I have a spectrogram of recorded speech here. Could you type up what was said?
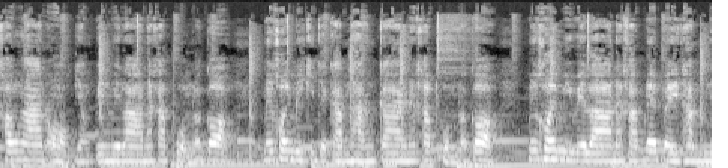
เข้างานออกอย่างเป็นเวลานะครับ ผมแล้วก็ไม่ค่อยมีกิจกรรมทางกายนะครับ ผมแล้วก็ไม่ค่อยมีเวลานะครับ ได้ไปทำใน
